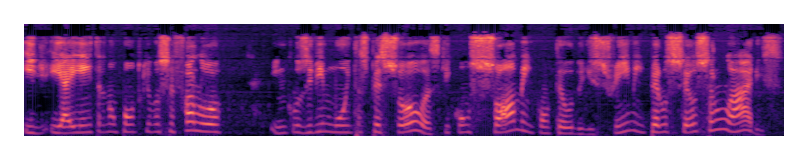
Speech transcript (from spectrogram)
e, e, aí entra num ponto que você falou. Inclusive, muitas pessoas que consomem conteúdo de streaming pelos seus celulares.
